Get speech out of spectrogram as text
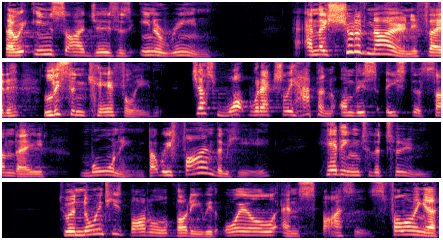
They were inside Jesus' inner ring. And they should have known, if they'd listened carefully, just what would actually happen on this Easter Sunday morning. But we find them here heading to the tomb to anoint his body with oil and spices, following a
